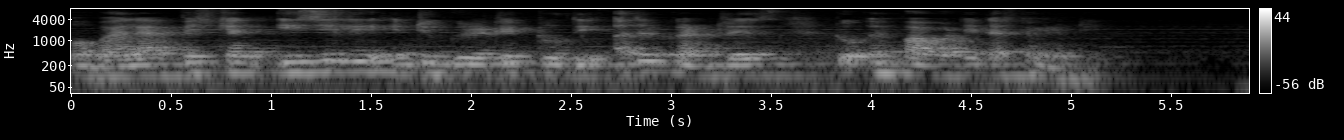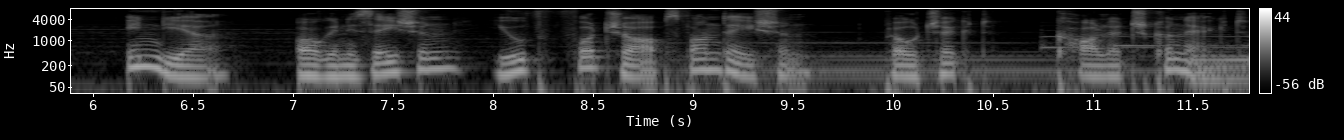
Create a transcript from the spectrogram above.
mobile app which can easily integrate it to the other countries to empower the deaf community. India. Organization Youth for Jobs Foundation. Project College Connect.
